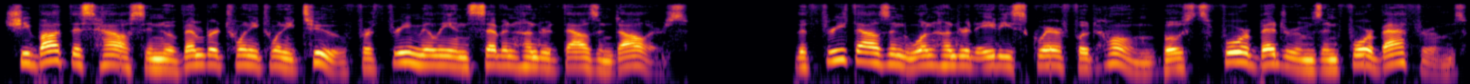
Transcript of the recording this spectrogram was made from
She bought this house in November 2022 for $3,700,000. The 3,180 square foot home boasts four bedrooms and four bathrooms,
